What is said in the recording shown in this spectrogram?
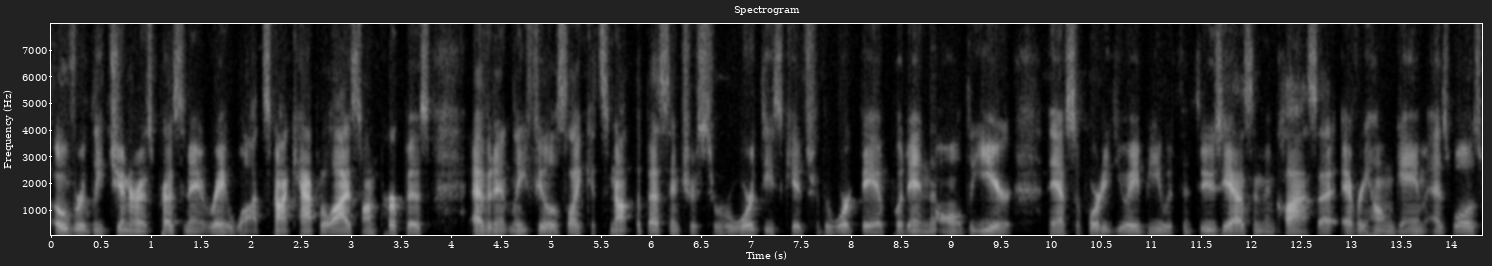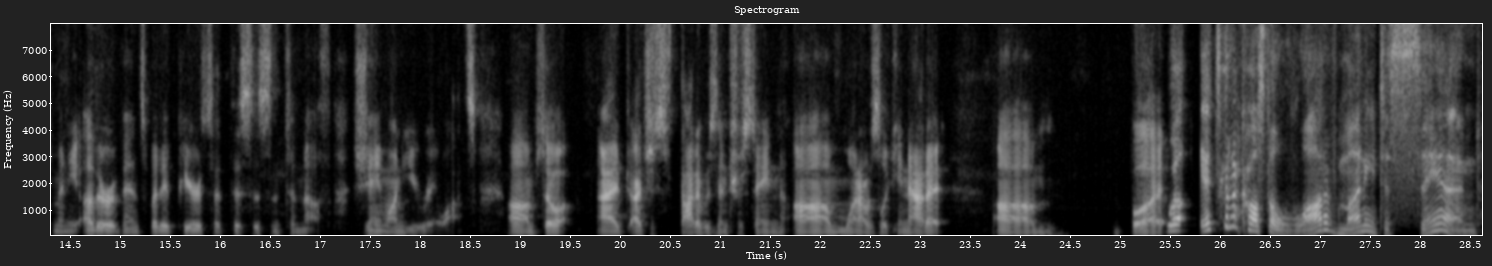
overly generous president Ray Watts, not capitalized on purpose, evidently feels like it's not the best interest to reward these kids for the work they have put in all the year. They have supported UAB with enthusiasm in class at every home game as well as many other events, but it appears that this isn't enough. Shame on you, Ray Watts. Um, so I, I just thought it was interesting um, when I was looking at it. Um, but Well, it's going to cost a lot of money to send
